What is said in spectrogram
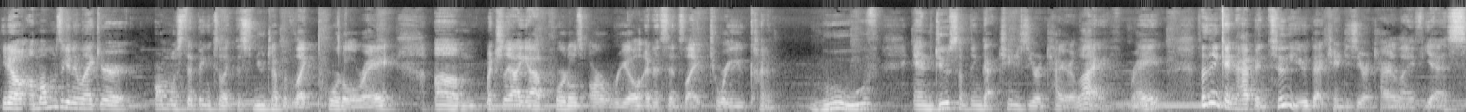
You know, I'm almost getting like you're almost stepping into like this new type of like portal, right? Um, which like, yeah, portals are real in a sense, like to where you kind of move and do something that changes your entire life, right? Something can happen to you that changes your entire life, yes.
